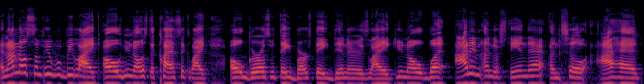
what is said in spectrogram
and I know some people be like, oh, you know, it's the classic like, oh, girls with their birthday dinners, like you know, but I didn't understand that until I had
